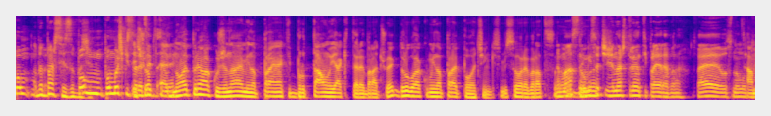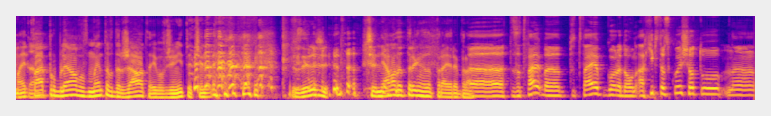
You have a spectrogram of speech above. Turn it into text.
по, Абе, баш си за по, мъже. по-мъжки са Е, рецептите. едно е, примерно, ако жена ми направи някакви брутално яките ребра човек, друго ако ми направи палачинки. В смисъл, ребрата са. Ама аз не друга- мисля, че жена ще трябва да ти прави ребра. Това е основното. Ама е, Да. това е проблема в момента в държавата и в жените, че не. Разбираш ли? че няма да тръгне да прави ребра. А, затова, е, а, това е горе-долу. А хипстърско е, защото а,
